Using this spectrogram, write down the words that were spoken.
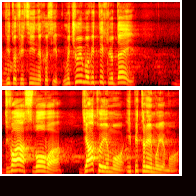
від офіційних осіб. Ми чуємо від тих людей два слова дякуємо і підтримуємо.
